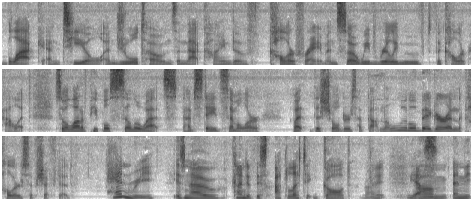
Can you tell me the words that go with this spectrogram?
black and teal and jewel tones and that kind of color frame. And so we've really moved the color palette. So a lot of people's silhouettes have stayed similar, but the shoulders have gotten a little bigger and the colors have shifted. Henry is now kind of this athletic god, right? Yes. Um, and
